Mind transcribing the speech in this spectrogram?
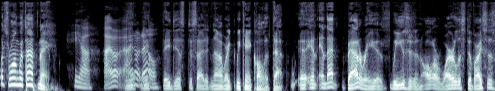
What's wrong with that name? Yeah, I don't. I don't know. They, just decided, no, we we can't call it that. And and that battery is we use it in all our wireless devices.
